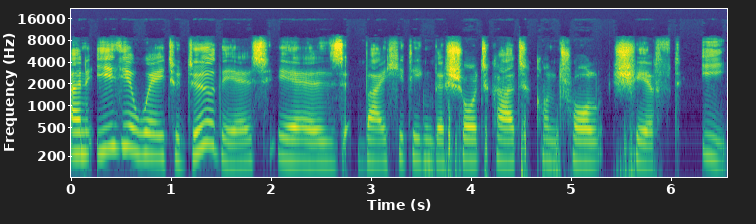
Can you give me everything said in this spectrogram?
An easier way to do this is by hitting the shortcut Control Shift E.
